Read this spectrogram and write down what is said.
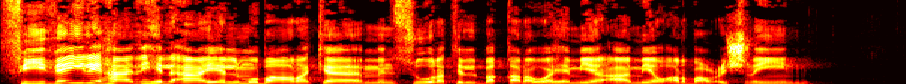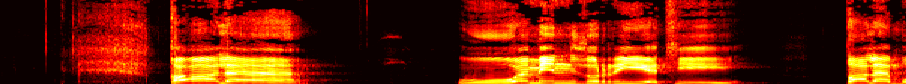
في ذيل هذه الآية المباركة من سورة البقرة وهي 124 قال ومن ذريتي طلب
